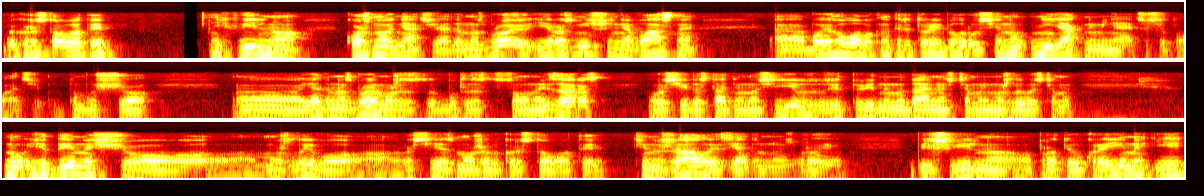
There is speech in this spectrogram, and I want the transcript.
використовувати їх вільно кожного дня цю ядерну зброю і розміщення власне боєголовок на території Білорусі ну ніяк не міняє цю ситуацію, тому що ядерна зброя може бути застосована і зараз. У Росії достатньо носіїв з відповідними дальностями і можливостями. Ну, єдине, що можливо, Росія зможе використовувати кінжали з ядерною зброєю більш вільно проти України і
